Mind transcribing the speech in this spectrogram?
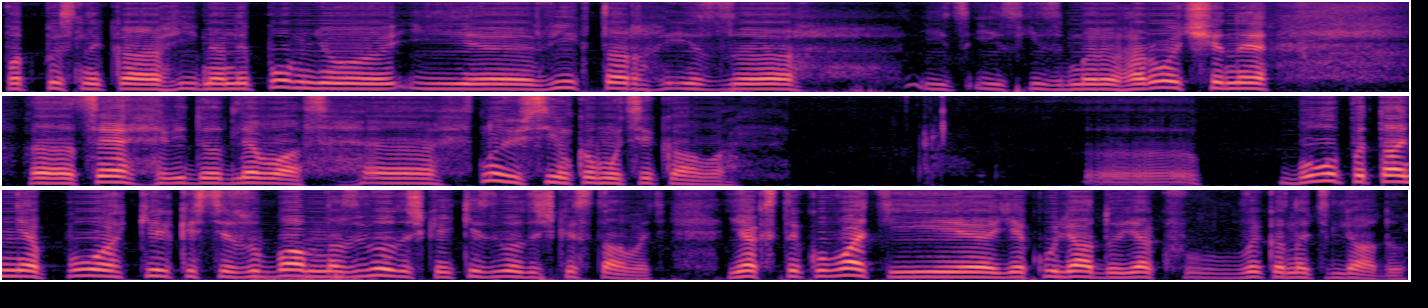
Підписника ім'я не помню. І Віктор із, із, із, із Миргородщини. Це відео для вас. Ну і всім, кому цікаво. Було питання по кількості зубам на зв'язочки, які зв'язочки ставити. Як стикувати і яку ляду, як виконати ляду.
